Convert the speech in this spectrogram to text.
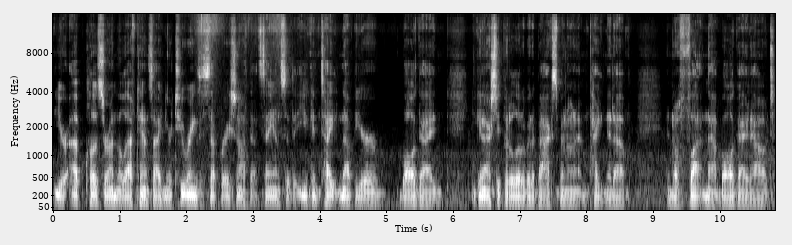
you're up closer on the left hand side and you're two rings of separation off that sand so that you can tighten up your ball guide. You can actually put a little bit of backspin on it and tighten it up and it'll flatten that ball guide out.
